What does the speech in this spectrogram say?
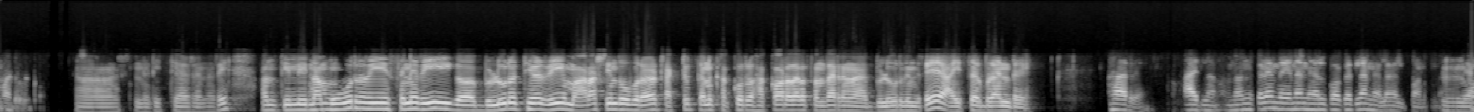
ಮಾಡಿಬಿಟ್ಟು. ಹಾ ನಡೀತಾ ಹೇಳ್ರಿ ಅಣ್ಣ ರೀ ಅಂತ ಇಲ್ಲಿ ನಮ್ಮ ಊರು ರೀ ಸನಿ ರೀ ಈಗ ಬೀಳೂರ್ ಅಂತ ಹೇಳ್ರಿ ಮಹಾರಾಷ್ಟ್ರದಿಂದ ಒಬ್ರು ಟ್ರ್ಯಾಕ್ಟರ್ ಕನಕ್ ಹಾಕೋರು ಹಾಕೋರು ಅದಾರ ತಂದಾರ ನಾ ಬೀಳೂರ್ದಿಂದ ರೀ ಐಸರ್ ಬ್ರ್ಯಾಂಡ್ ರೀ. ಹಾಂ ರೀ ಆಯ್ತು ನಾನು ನನ್ನ ಕಡೆಯಿಂದ ಏನೇನು ಹೆಲ್ಪ್ ಆಗತ್ತಲ್ಲ ನೆಲ ಹೆಲ್ಪ್ ಮಾಡ್ತೀನಿ.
